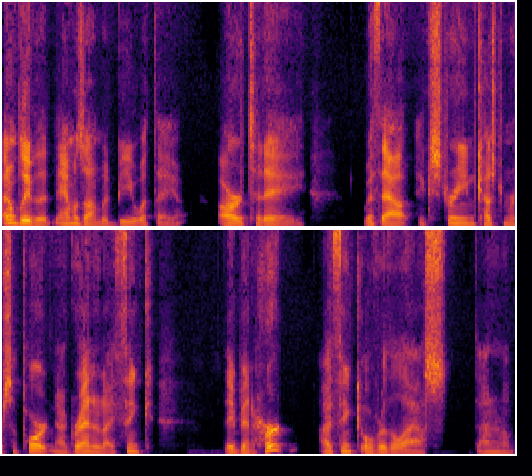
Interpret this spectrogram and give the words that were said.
i don't believe that amazon would be what they are today without extreme customer support. Now granted i think they've been hurt, I think, over the last, I don't know,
